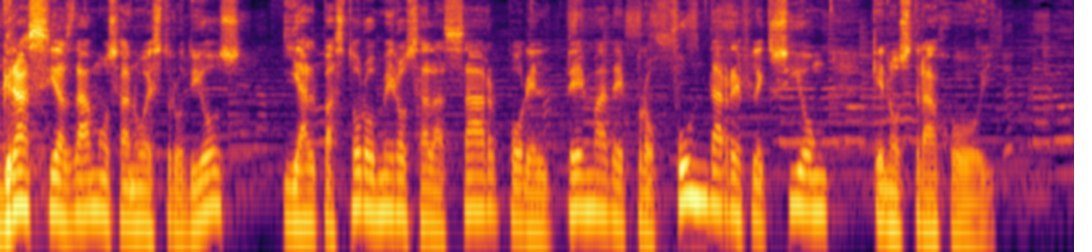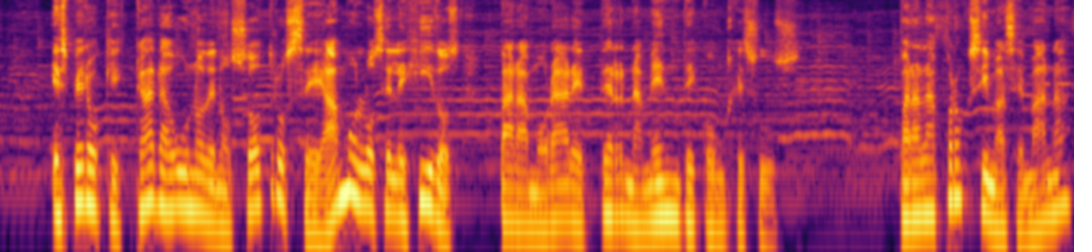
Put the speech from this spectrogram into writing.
Gracias damos a nuestro Dios y al pastor Homero Salazar por el tema de profunda reflexión que nos trajo hoy. Espero que cada uno de nosotros seamos los elegidos para morar eternamente con Jesús. Para la próxima semana,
